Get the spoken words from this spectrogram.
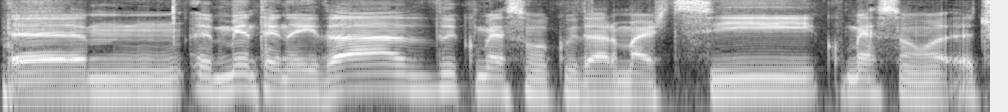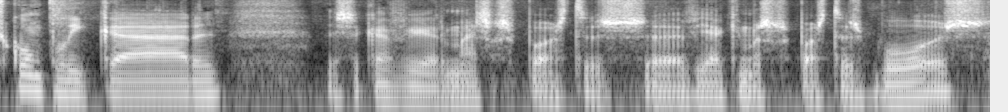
Ahm, mentem na idade, começam a cuidar mais de si, começam a descomplicar. Deixa cá ver mais respostas. Havia aqui umas respostas boas.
